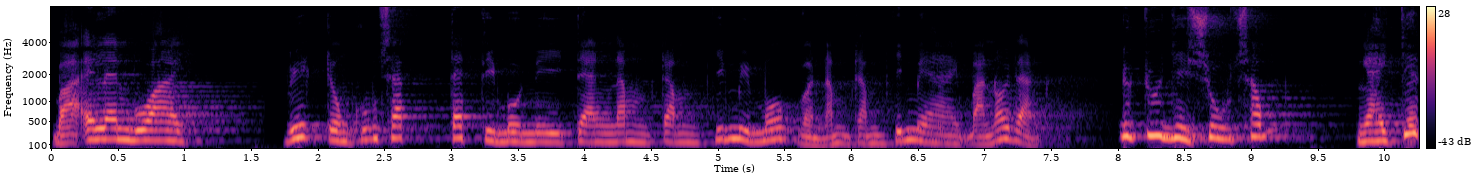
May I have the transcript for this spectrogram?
bà Ellen White viết trong cuốn sách Testimony trang 591 và 592 bà nói rằng, Đức Chúa Giêsu sống, Ngài chết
